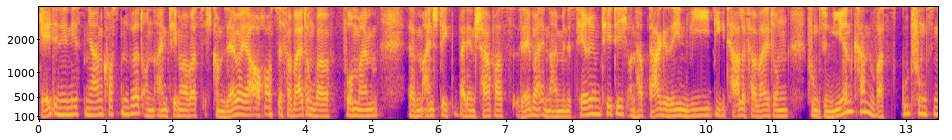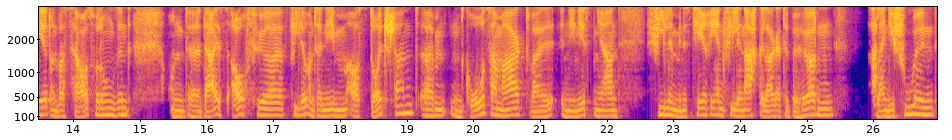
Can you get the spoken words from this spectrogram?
Geld in den nächsten Jahren kosten wird. Und ein Thema, was ich komme selber ja auch aus der Verwaltung, war vor meinem ähm, Einstieg bei den Sherpas selber in einem Ministerium tätig und habe da gesehen, wie digitale Verwaltung funktionieren kann, was gut funktioniert und was Herausforderungen sind. Und äh, da ist auch für viele Unternehmen aus Deutschland ähm, ein großer Markt, weil in den nächsten Jahren viele Ministerien, viele nachgelagerte Behörden, allein die Schulen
